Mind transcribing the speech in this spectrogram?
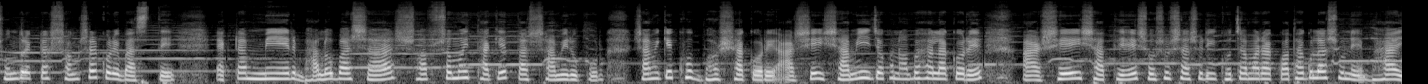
সুন্দর একটা সংসার করে বাঁচতে। একটা মেয়ের ভালোবাসা সব সময় থাকে তার স্বামীর উপর। স্বামীকে খুব ভরসা করে, আর সেই স্বামী যখন অবহেলা করে, আর সেই সাথে শ্বশুর শাশুড়ি খোঁচামারা কথাগুলা শুনে, ভাই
